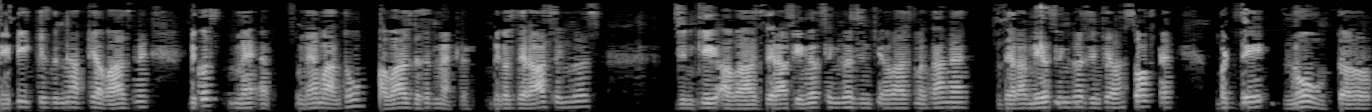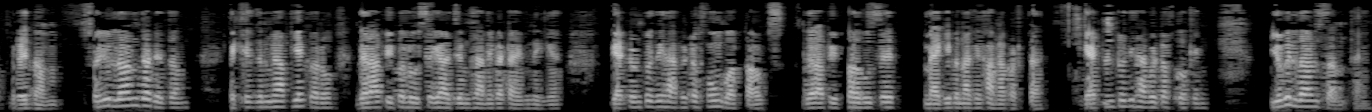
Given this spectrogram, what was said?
मे बी इक्कीस दिन में आपकी आवाज़ में बिकॉज़ मैं मैं मानता हूँ आवाज़ doesn't matter because there are singers जिनकी आवाज़ देर आर फीमेल सिंगर्स जिनकी आवाज़ मरदान है देर आर मेल सिंगर्स जिनकी आवाज़ सॉफ्ट है but they know the rhythm so you learn the rhythm इक्कीस दिन में आप ये करो देर आर पीपल उसे यार जिम जाने का टाइम नहीं है. Get into the habit of home workout there are people उसे मैगी बना के खाना पड़ता है. Get into the habit of cooking You will learn something.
